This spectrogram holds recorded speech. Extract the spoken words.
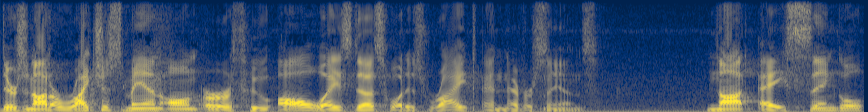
There's not a righteous man on earth who always does what is right and never sins. Not a single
